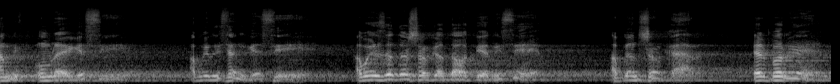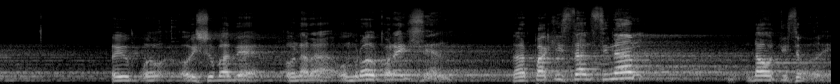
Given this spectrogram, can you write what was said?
আমি উমরায় গেছি, আফগানিস্তান গেছি, আফগানিস্তান তো সরকার দাওয়াত দিয়ে নিছে, আফগান সরকার। এরপরে ওই ওই সুবাদে ওনারা উমরাও করাইছেন। তার পাকিস্তান সিনাম দাওয়াত পরে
